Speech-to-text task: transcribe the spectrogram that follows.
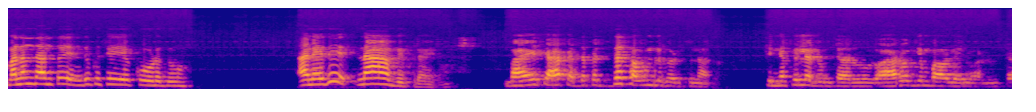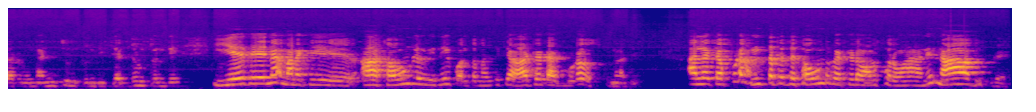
మనం దాంతో ఎందుకు చేయకూడదు అనేది నా అభిప్రాయం. బయట పెద్ద పెద్ద సౌండ్లు పెడుతున్నారు. చిన్నపిల్లలు ఉంటారు ఆరోగ్యం బాగోలేని వాళ్ళు ఉంటారు మంచి ఉంటుంది చెడ్డ ఉంటుంది. ఏదైనా మనకి ఆ సౌండ్లు విని కొంతమందికి హార్ట్ అటాక్ కూడా వస్తున్నది. అలాంటప్పుడు అంత పెద్ద సౌండ్ పెట్టడం అవసరమా అని నా అభిప్రాయం.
